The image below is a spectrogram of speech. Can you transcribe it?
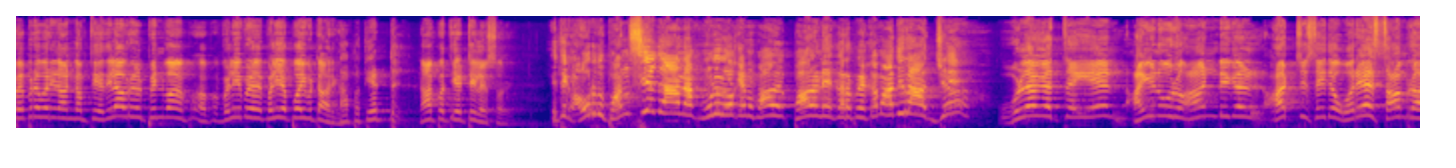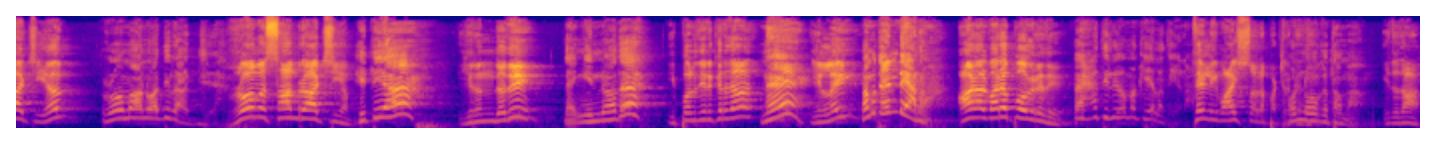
பிப்ரவரி நான்காம் தேதியில் அவர்கள் பின்வா வெளியே வெளியே போய்விட்டார்கள் අපති එට්ට. நாற்பத்தி எட்டிலே சாரி ඉතින් අවුරුදු පන්සිය ගානක් මුළු ලෝකෙම පා- පාලනය කරපු එකම අධිරාජ්‍ය உலகத்தையே ஐநூறு ஆண்டுகள் ஆட்சி செய்த ஒரே சாம்ராஜ்யம் රෝමානු අධිරාජ්‍ය. ரோம சாம்ராஜ்யம் හිටිය இருந்தது දැන් ඉන්නවද இப்பொழுது இருக்கிறதா නෑ இல்லை නමුත් එන්ඩ යනවා. ஆனால் வரப்போகிறது පැහැදිලිවම කියලා තියෙන. தெளிவாய் சொல்லப்பட்டது ඔන්න ඕක තමා. இதுதான்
